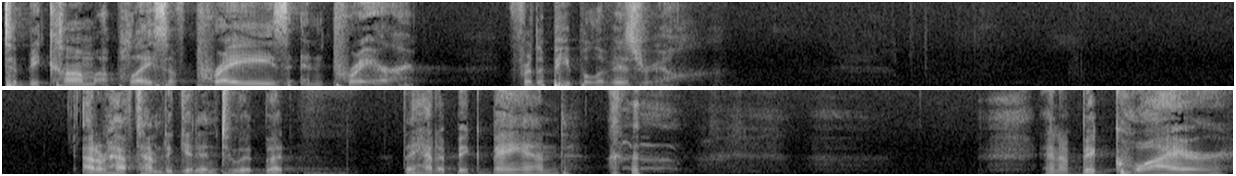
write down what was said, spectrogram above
to become a place of praise and prayer for the people of Israel. I don't have time to get into it, but they had a big band and a big choir.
